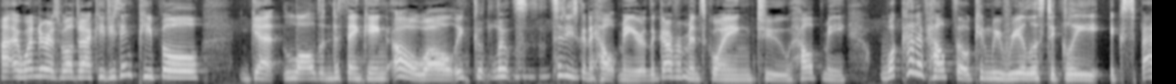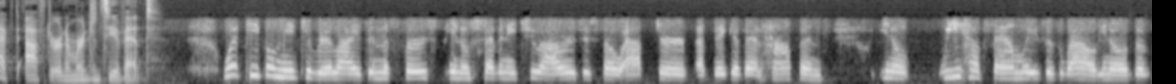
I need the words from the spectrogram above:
I wonder as well, Jackie, do you think people get lulled into thinking, oh, well, the city's going to help me or the government's going to help me? What kind of help, though, can we realistically expect after an emergency event? What people need to realize in the first, you know, 72 hours or so after a big event happens, you know, we have families as well, you know, the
